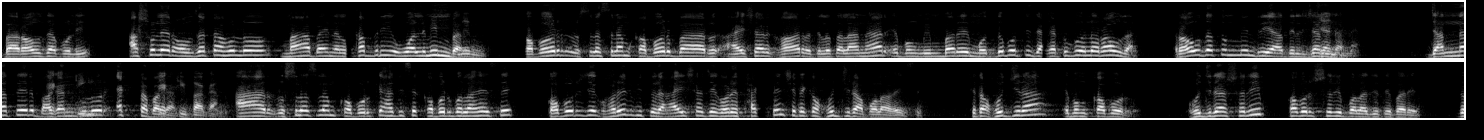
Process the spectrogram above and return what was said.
বা রওজা বলি আসলে রওজাটা হলো মা বাইন আল কাবরি ওয়াল মিম্বার। কবর রসুল্লাহ সাল্লাম কবর বা আয়েশার ঘর রদিলতালানহার এবং মিম্বারের মধ্যবর্তী জায়গাটুকু হলো রওজা। রওদা তুমিন রিয়াদিল জান্নাত। জান্নাতের বাগানগুলোর একটা বাগান। আর রসুল্লাহ সাল্লাম কবরকে হাদিসে কবর বলা হয়েছে। কবর যে ঘরের ভিতরে আয়েশা যে ঘরে থাকতেন সেটাকে হজরা বলা হয়েছে। সেটা হজরা এবং কবর। হজরা শরীফ কবর শরীফ বলা যেতে পারে। তো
